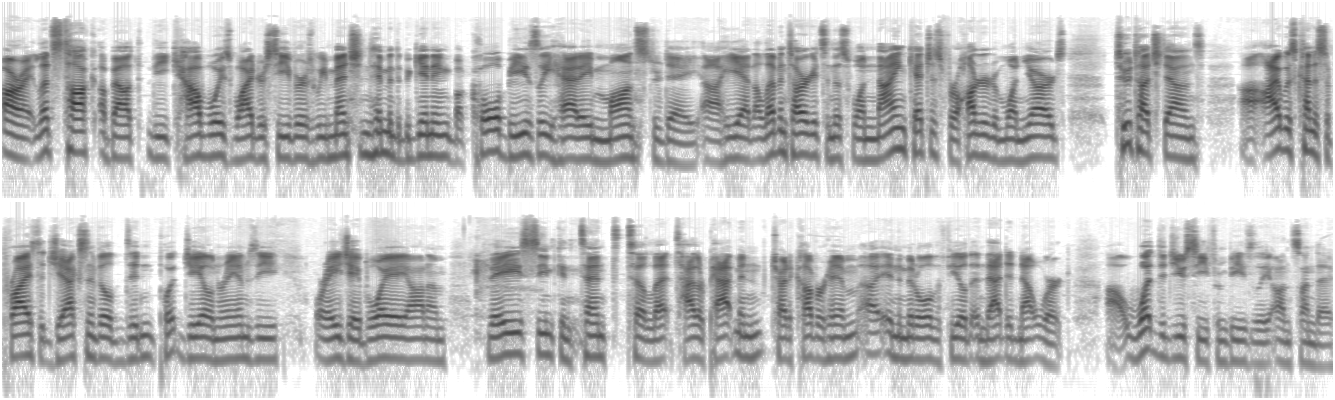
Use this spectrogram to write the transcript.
All right, let's talk about the Cowboys wide receivers. We mentioned him in the beginning, but Cole Beasley had a monster day. Uh, he had 11 targets in this one, nine catches for 101 yards, two touchdowns. Uh, I was kind of surprised that Jacksonville didn't put Jalen Ramsey or AJ Bouye on him. They seemed content to let Tyler Patmon try to cover him uh, in the middle of the field, and that did not work. Uh, what did you see from Beasley on Sunday?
